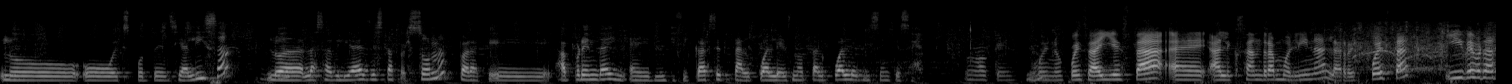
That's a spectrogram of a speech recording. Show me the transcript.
lo- o exponencializa lo- las habilidades de esta persona para que aprenda y- a identificarse tal cual es, no tal cual le dicen que sea. Ok, bueno, pues ahí está eh, Alexandra Molina, la respuesta. Y de verdad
